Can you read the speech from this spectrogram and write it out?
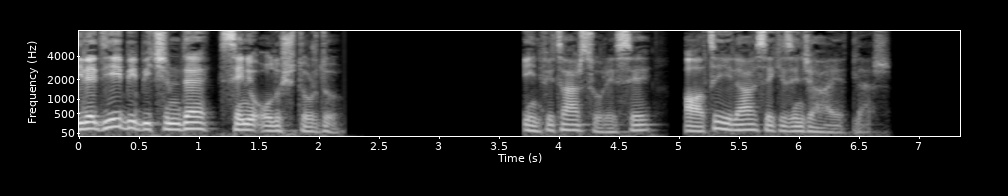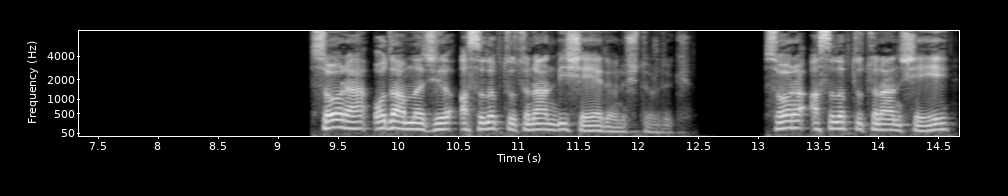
Dilediği bir biçimde seni oluşturdu. İnfitar Suresi 6 ila 8. ayetler. Sonra o damlacığı asılıp tutunan bir şeye dönüştürdük. Sonra asılıp tutunan şeyi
